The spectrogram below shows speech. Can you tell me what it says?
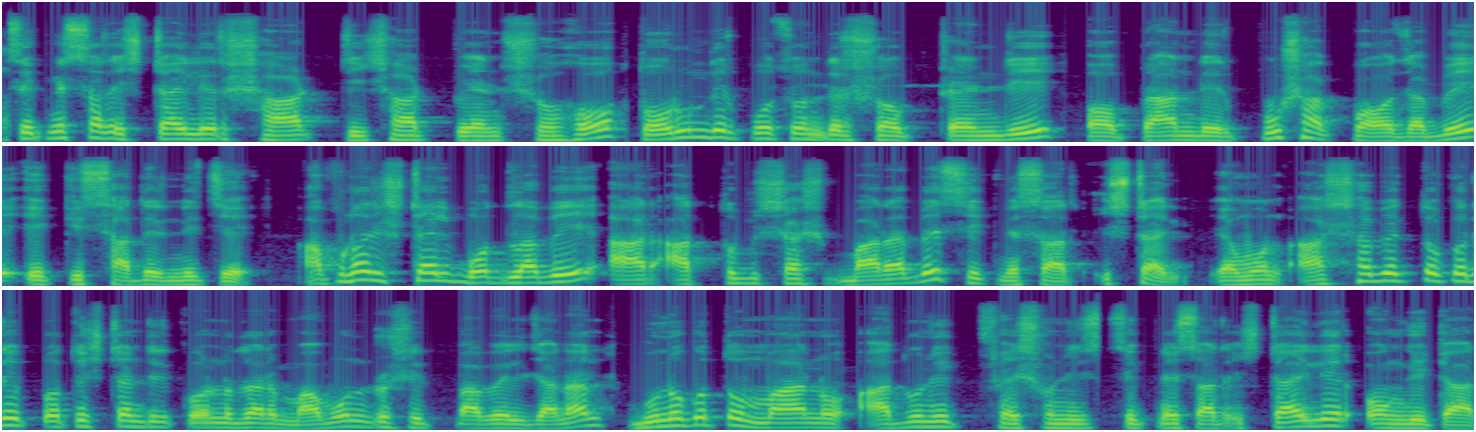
সিগনেচার স্টাইলের শার্ট টি শার্ট প্যান্ট সহ তরুণদের পছন্দের সব ট্রেন্ডি ও ব্র্যান্ডের পোশাক পাওয়া যাবে একটি ছাদের নিচে। আপনার স্টাইল বদলাবে আর আত্মবিশ্বাস বাড়াবে সিগনেচার স্টাইল। এমন আশা ব্যক্ত করে প্রতিষ্ঠানটির কর্ণধার মামুন রশিদ পাবেল জানান, গুণগত মান ও আধুনিক ফ্যাশনই সিগনেচার স্টাইলের অঙ্গীকার।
